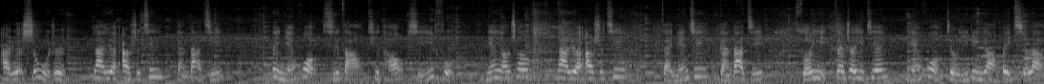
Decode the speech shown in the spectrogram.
二月十五日，腊月二十七，赶大集，备年货，洗澡、剃头、洗衣服。年谣称，腊月二十七，宰年鸡，赶大集，所以在这一天，年货就一定要备齐了，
